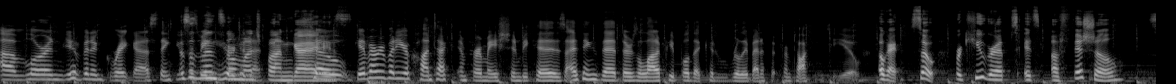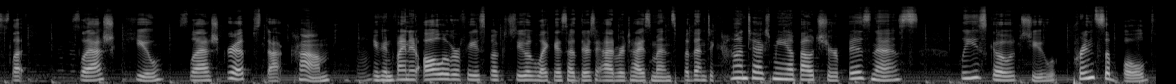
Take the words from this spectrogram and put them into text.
um, Lauren, you've been a great guest. Thank you. This has been so much fun, guys. So give everybody your contact information because I think that there's a lot of people that could really benefit from talking to you. Okay, so for Q Grips, it's official slash Q slash grips.com. Mm-hmm. You can find it all over Facebook too. Like I said, there's advertisements. But then to contact me about your business, please go to Principled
